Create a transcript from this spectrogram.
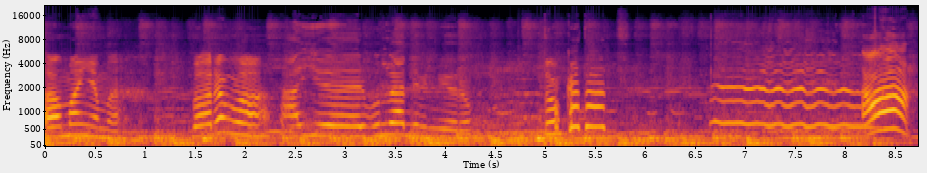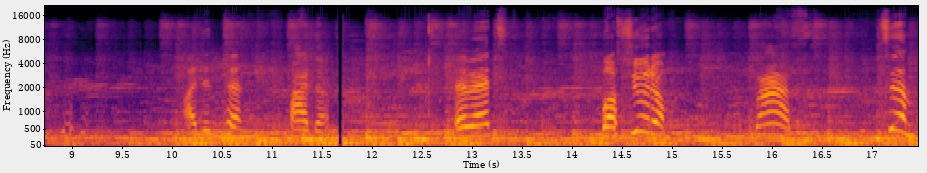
Almanya mı Doğru mu Hayır bunu ben de bilmiyorum. Tokat at Aa! Acıttın Pardon. Evet Basıyorum Bas. Tım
